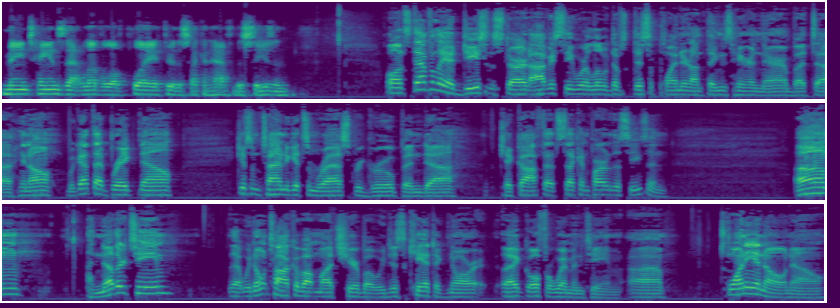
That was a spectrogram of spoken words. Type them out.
maintains that level of play through the second half of the season. Well, it's definitely a decent start. Obviously, we're a little disappointed on things here and there, but uh, you know we got that break now. Give some time to get some rest, regroup, and uh, kick off that second part of the season. Um, another team that we don't talk about much here, but we just can't ignore it. That Gopher women team, uh, twenty and zero oh now.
